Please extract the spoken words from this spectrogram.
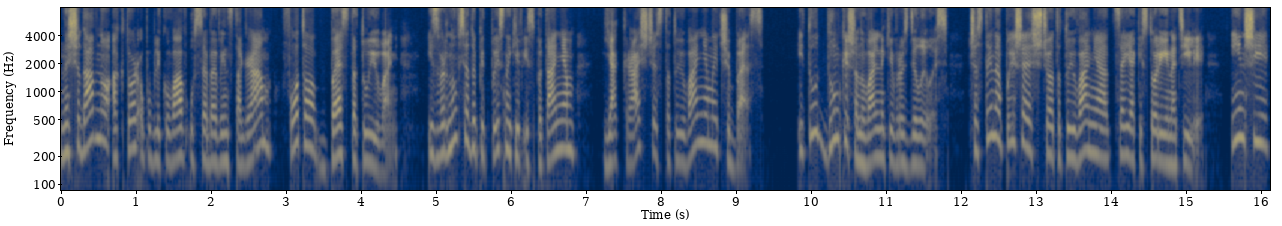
Нещодавно актор опублікував у себе в інстаграм фото без татуювань і звернувся до підписників із питанням, як краще з татуюваннями чи без. І тут думки шанувальників розділились. Частина пише, що татуювання це як історії на тілі, інші,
